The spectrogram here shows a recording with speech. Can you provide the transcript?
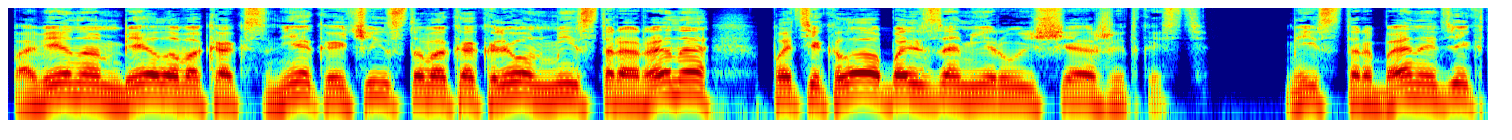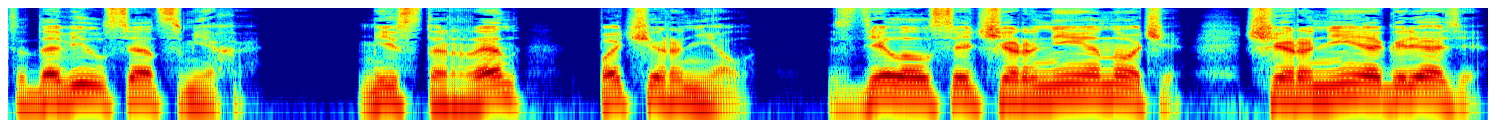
По венам белого как снег и чистого как лен мистера Рена потекла бальзамирующая жидкость. Мистер Бенедикт давился от смеха. Мистер Рен почернел. Сделался чернее ночи, чернее грязи.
